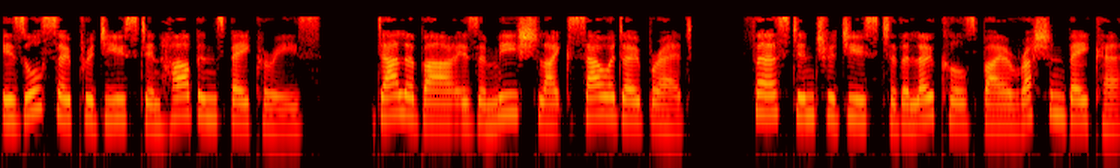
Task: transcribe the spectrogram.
is also produced in Harbin's bakeries. Dalieba is a miche-like sourdough bread. First introduced to the locals by a Russian baker,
